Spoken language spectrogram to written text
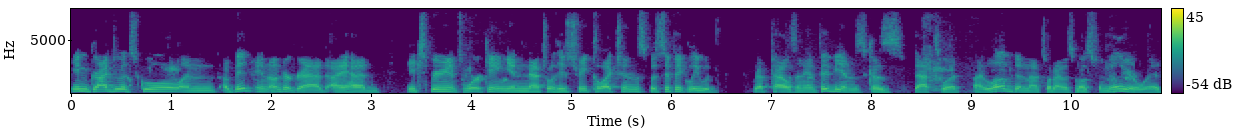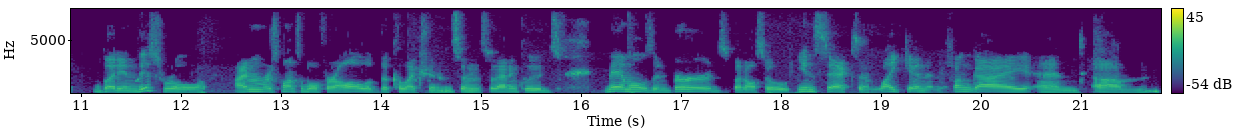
in graduate school and a bit in undergrad, I had experience working in natural history collections, specifically with reptiles and amphibians, because that's what I loved and that's what I was most familiar with. But in this role, I'm responsible for all of the collections. And so that includes mammals and birds, but also insects and lichen and fungi and um,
